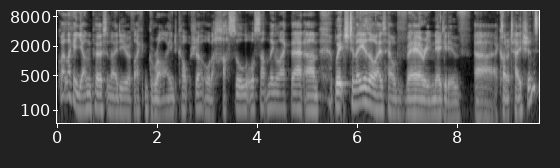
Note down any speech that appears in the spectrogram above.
quite like a young person idea of like grind culture or the hustle or something like that um, which to me has always held very negative uh, connotations.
